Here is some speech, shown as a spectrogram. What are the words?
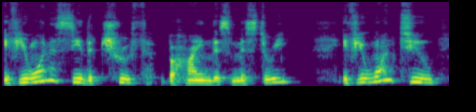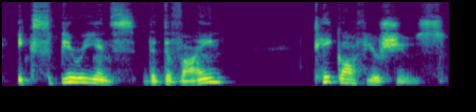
if you want to see the truth behind this mystery, if you want to experience the divine, take off your shoes,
